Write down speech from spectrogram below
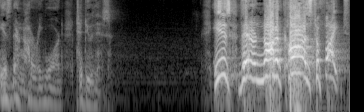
Is there not a reward to do this? Is there not a cause to fight?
